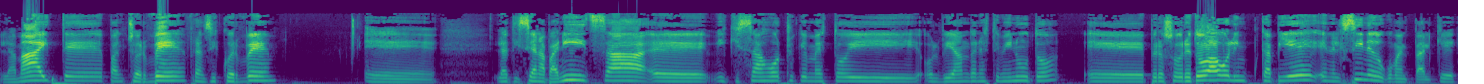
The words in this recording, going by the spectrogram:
La Maite, Pancho Hervé, Francisco Hervé, la Tiziana Panizza eh, y quizás otro que me estoy olvidando en este minuto, eh, pero sobre todo hago el hincapié en el cine documental, que,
